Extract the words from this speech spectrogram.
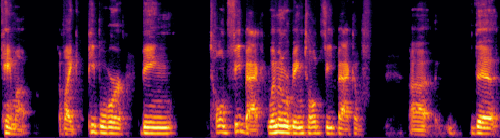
came up of like people were being told feedback, women were being told feedback of uh, the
